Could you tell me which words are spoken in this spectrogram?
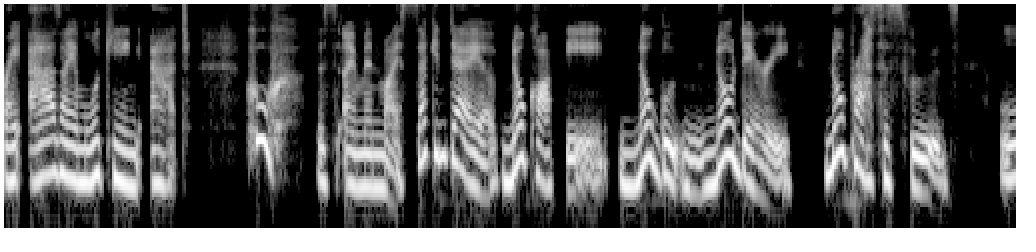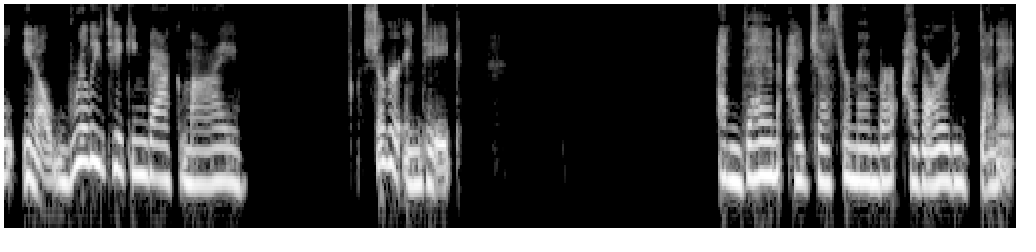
Right as I am looking at, whew, this, I'm in my second day of no coffee, no gluten, no dairy, no processed foods, you know, really taking back my sugar intake. And then I just remember I've already done it.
